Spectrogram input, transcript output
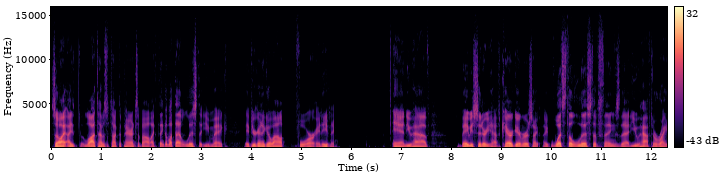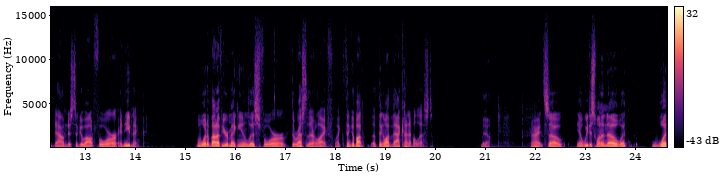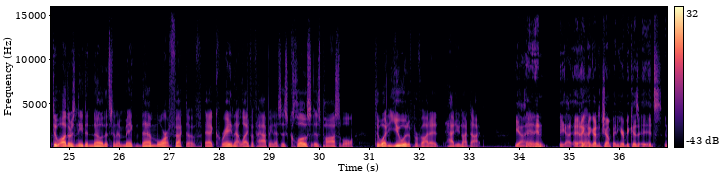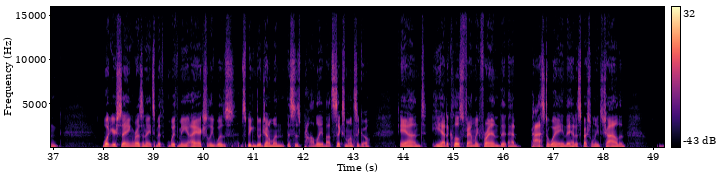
So I, I a lot of times I talk to parents about like think about that list that you make if you're going to go out for an evening, and you have a babysitter, you have caregivers. Like, like what's the list of things that you have to write down just to go out for an evening? What about if you were making a list for the rest of their life? Like think about think about that kind of a list. Yeah. All right. So, know, we just want to know what what do others need to know that's going to make them more effective at creating that life of happiness as close as possible to what you would have provided had you not died. Yeah, and, And- yeah, I, Yeah. I got to jump in here because it's what you're saying resonates with, with me. I actually was speaking to a gentleman. This is probably about six months ago, and he had a close family friend that had passed away, and they had a special needs child, and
